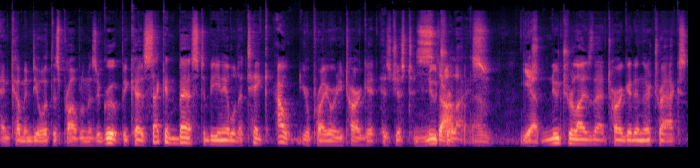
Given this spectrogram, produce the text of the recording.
and come and deal with this problem as a group. Because second best to being able to take out your priority target is just to Stop neutralize. them. Yep. Just neutralize that target in their tracks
